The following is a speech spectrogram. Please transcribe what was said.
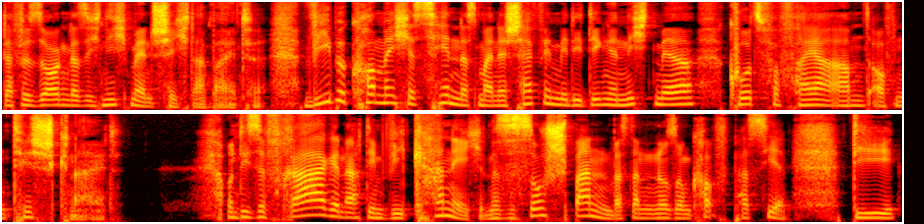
dafür sorgen, dass ich nicht mehr in Schicht arbeite? Wie bekomme ich es hin, dass meine Chefin mir die Dinge nicht mehr kurz vor Feierabend auf den Tisch knallt? Und diese Frage nach dem, wie kann ich, und das ist so spannend, was dann nur so im Kopf passiert, die,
